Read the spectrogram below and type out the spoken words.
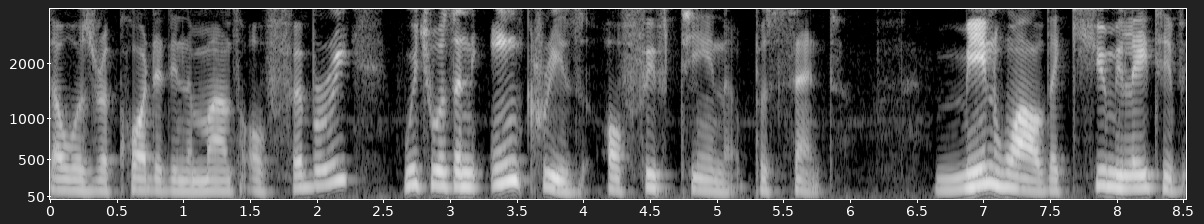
that was recorded in the month of February, which was an increase of 15%. Meanwhile, the cumulative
